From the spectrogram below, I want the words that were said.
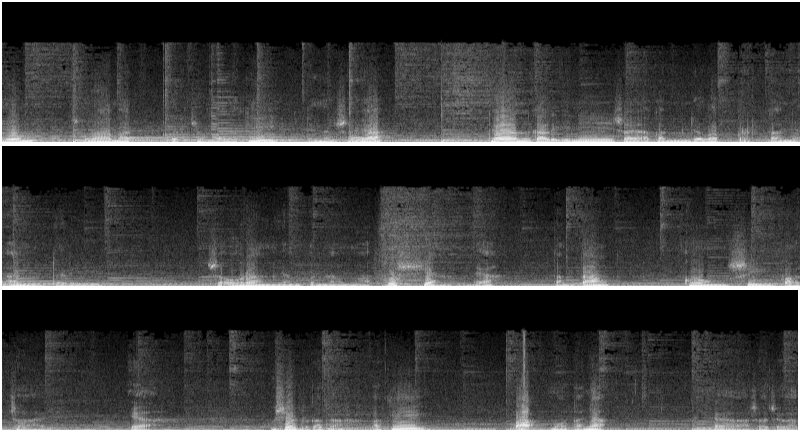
Shalom, selamat berjumpa lagi dengan saya. Dan kali ini saya akan menjawab pertanyaan dari seorang yang bernama Fusian ya tentang Gongsi Fajai. Ya Fusian berkata pagi Pak mau tanya. Ya saya jawab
